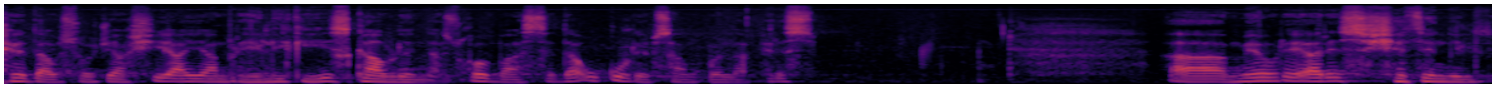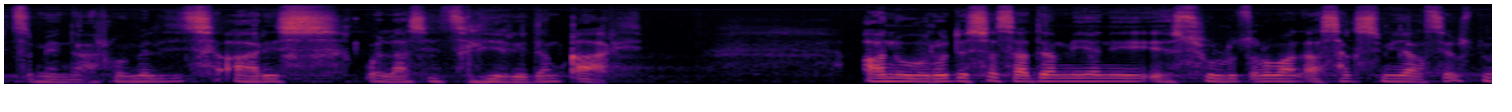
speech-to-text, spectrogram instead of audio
ხედავს ოჯახში აი ამ რელიგიის გავლენას, ხო, მასე და უყურებს ამ ყველაფერს. აა მეორე არის შეძენილი წმენა, რომელიც არის ყველაზე ძლიერი და მყარი. ანუ, როდესაც ადამიანი სრულწლოვან ასაკს მიაღწევს, ნუ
